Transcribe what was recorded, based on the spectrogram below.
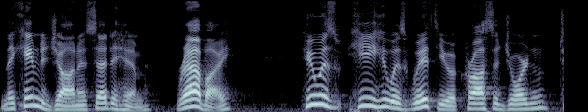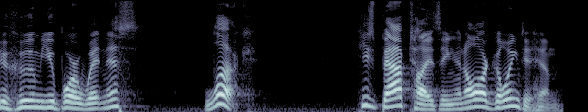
And they came to John and said to him, Rabbi, who is he who was with you across the Jordan, to whom you bore witness? Look, he's baptizing, and all are going to him.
